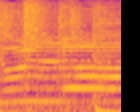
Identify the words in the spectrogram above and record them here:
you love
